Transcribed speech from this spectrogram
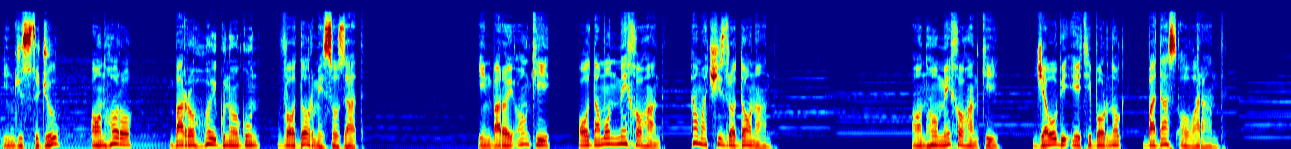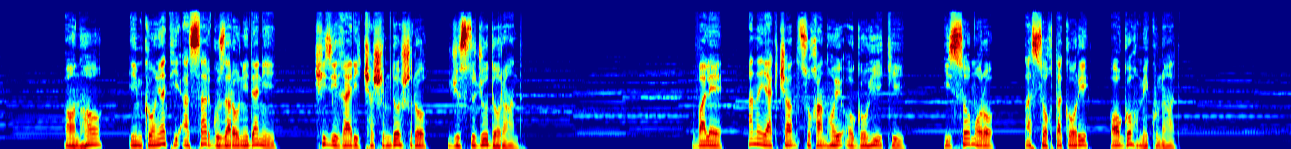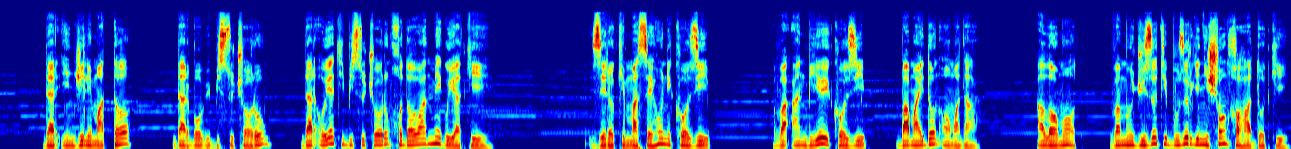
ин ҷустуҷӯ онҳоро ба роҳҳои гуногун водор месозад. Ин барои он ки одамон мехоҳанд ҳама чизро донанд. Онҳо мехоҳанд ки ҷавоби эътиборнок ба даст оваранд. Онҳо имконияти аз сар гузаронидани чизи ғайричашмдоштро ҷустуҷӯ доранд. Вале ана якчанд суханҳои огоҳие ки исо моро аз сохтакорӣ огоҳ мекунад. Дар инҷили матто дар боби бисту чорум дар ояти бисту чорум худованд мегӯяд ки зеро ки масеҳони козиб ва анбиёи козиб ба майдон омада аломот ва мӯъҷизоти бузурге нишон хоҳад дод ки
